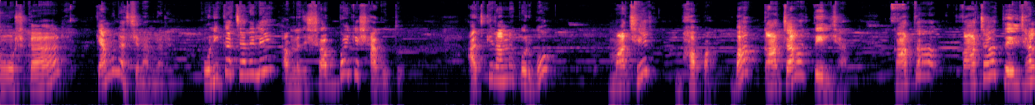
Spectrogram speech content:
নমস্কার। কেমন আছেন আপনারা? কণিকা চ্যানেলে আপনাদের সবাইকে স্বাগত। আজকে রান্না করব মাছের ভাপা বা কাঁচা তেল ঝাল। কাঁচা কাঁচা তেল ঝাল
